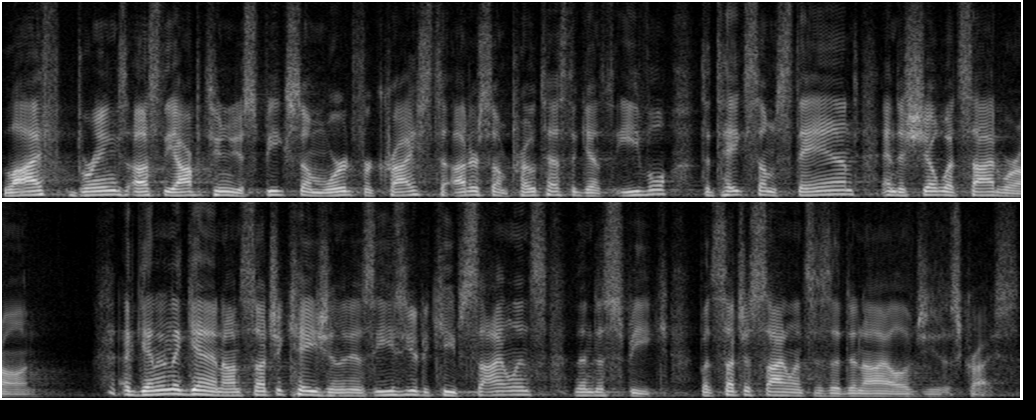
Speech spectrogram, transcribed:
life brings us the opportunity to speak some word for Christ, to utter some protest against evil, to take some stand, and to show what side we're on. Again and again, on such occasion, it is easier to keep silence than to speak, but such a silence is a denial of Jesus Christ.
